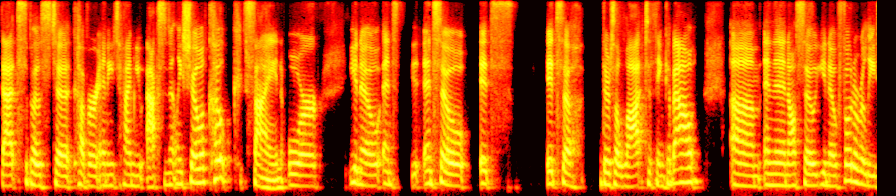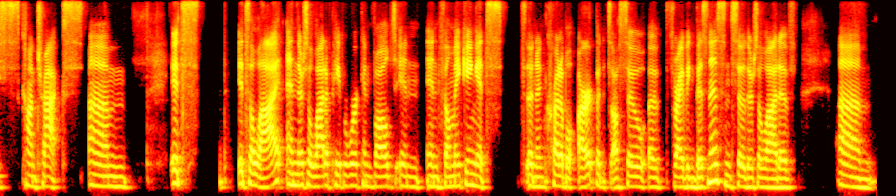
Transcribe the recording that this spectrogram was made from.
that's supposed to cover anytime you accidentally show a coke sign or you know and and so it's it's a there's a lot to think about. Um and then also you know photo release contracts um it's it's a lot and there's a lot of paperwork involved in in filmmaking it's it's an incredible art, but it's also a thriving business. And so there's a lot of um,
